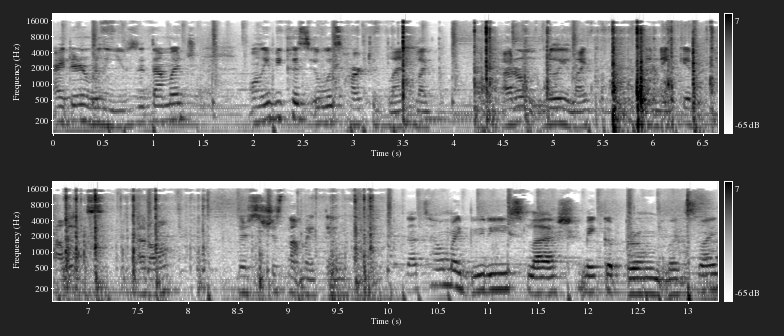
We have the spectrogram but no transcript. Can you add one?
I didn't really use it that much. Only because it was hard to blend. Like, I don't really like the naked palettes at all. It's just not my thing. That's how my beauty slash makeup room looks like.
